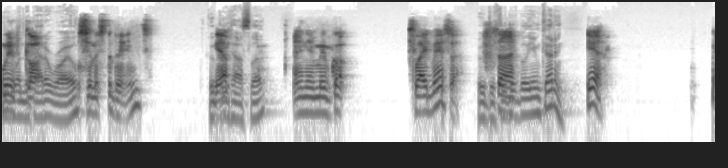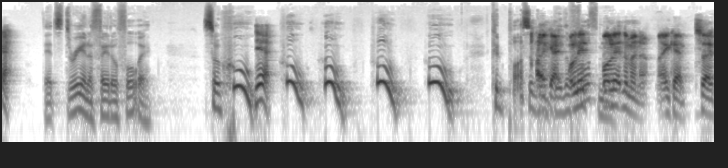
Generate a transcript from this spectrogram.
we've got Battle Royal, Sinister Beans, who Yep. beat Hustler, and then we've got Slade Mercer. who So- defeated William Cutting. Yeah, yeah, That's three in a fatal four way. So who, Yeah. who, who, who, who could possibly okay. be the We'll fourth let we'll let them in. it. Okay, so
